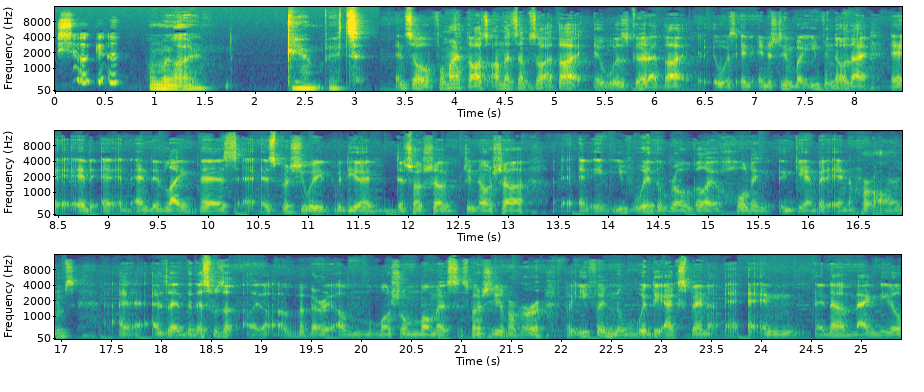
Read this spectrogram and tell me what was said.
Sugar. Oh my god. Gambit. And so, for my thoughts on this episode, I thought it was good. I thought it was interesting, but even though that it, it, it ended like this, especially with, with the uh, destruction of Genosha, and even with the Rogue like holding Gambit in her arms, as a, this was a, like a, a very emotional moment, especially for her. But even with the X Men and and uh, Magneto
